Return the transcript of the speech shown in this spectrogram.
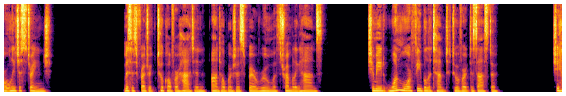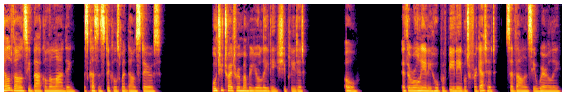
Or only just strange? Mrs. Frederick took off her hat in Aunt Alberta's spare room with trembling hands. She made one more feeble attempt to avert disaster. She held Valancy back on the landing as Cousin Stickles went downstairs. Won't you try to remember your lady? she pleaded. Oh, if there were only any hope of being able to forget it, said Valancy wearily.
